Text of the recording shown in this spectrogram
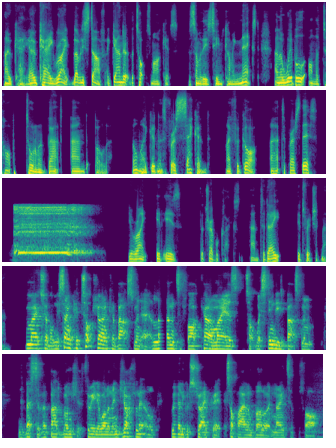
Okay, okay, right. Lovely stuff. A gander at the tops markets for some of these teams coming next, and a wibble on the top tournament bat and bowler. Oh my goodness, for a second, I forgot I had to press this. You're right, it is the treble klaxon. And today, it's Richard Mann. My treble, Nissanka, top Sri Lanka batsman at 11 to 4. Kyle Mayers, top West Indies batsman, the best of a bad bunch at 3 to 1. And then Josh Little, really good strike rate, top Ireland bowler at 9 to 4.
